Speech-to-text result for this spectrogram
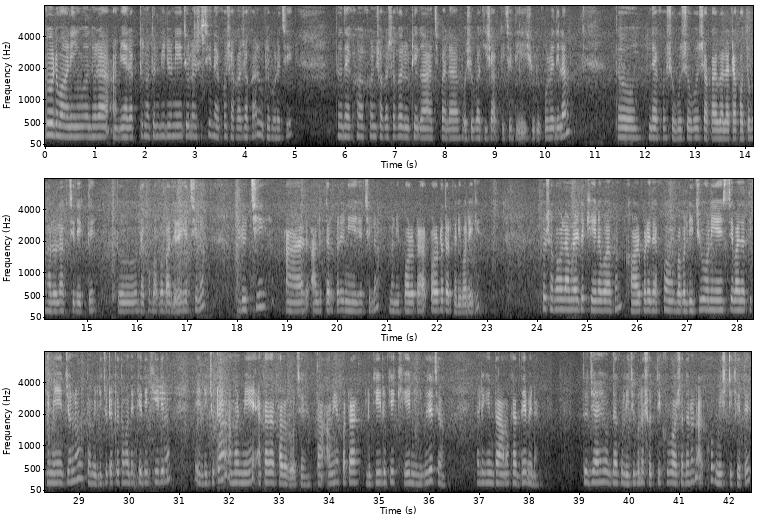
Good morning বন্ধুরা। আমি আর একটা নতুন ভিডিও নিয়ে চলে এসেছি। দেখো, সকাল সকাল উঠে পড়েছি। তো দেখো, এখন সকাল সকাল উঠে গাছপালা পশু পাখি সব কিছু দিয়ে শুরু করে দিলাম। তো দেখো সবুজ সবুজ সকালবেলাটা কত ভালো লাগছে দেখতে। তো দেখো, বাবা বাজারে গেছিল, লুচি আর আলুর তরকারি নিয়ে এসেছিল। মানে পরোটা পরোটা তরকারি বলে কি? তো সকালবেলা আমরা এটা খেয়ে নেব এখন। খাওয়ার পরে দেখো, আমার বাবা লিচুও নিয়ে এসছে বাজার থেকে মেয়ের জন্য। তো আমি লিচুটাকে তোমাদেরকে দেখিয়ে দিলাম। এই লিচুটা আমার মেয়ে একা একা খাবে বলছে। তা আমিও কটা লুকিয়ে লুকিয়ে খেয়ে নিই, বুঝেছ? তাহলে কিন্তু আমাকে আর দেবে না। তো যাই হোক, দেখো লিচুগুলো সত্যি খুব অসাধারণ আর খুব মিষ্টি খেতে।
